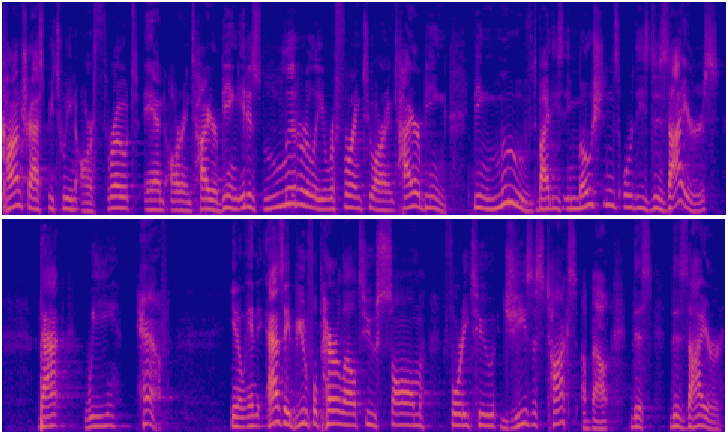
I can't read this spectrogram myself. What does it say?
contrast between our throat and our entire being. It is literally referring to our entire being being moved by these emotions or these desires that we have. You know, and as a beautiful parallel to Psalm 42, Jesus talks about this desire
